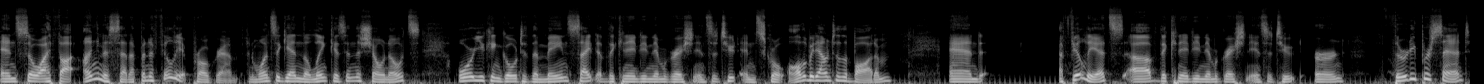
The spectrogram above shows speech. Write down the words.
and so I thought I'm going to set up an affiliate program. And once again, the link is in the show notes, or you can go to the main site of the Canadian Immigration Institute and scroll all the way down to the bottom. And affiliates of the Canadian Immigration Institute earn 30%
